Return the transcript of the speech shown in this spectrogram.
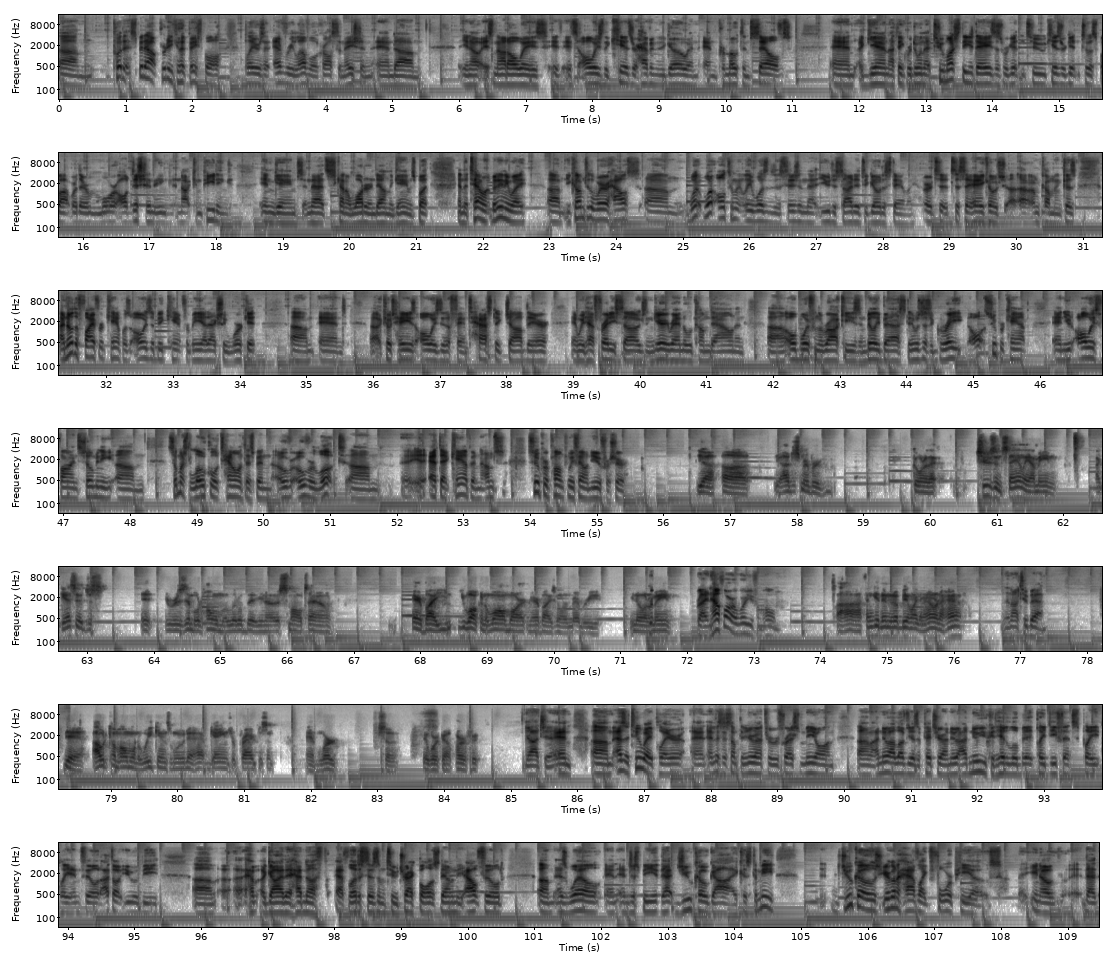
um, put it, spit out pretty good baseball players at every level across the nation, and um, you know, it's not always, it, it's always the kids are having to go and and promote themselves. And again, I think we're doing that too much these days as we're getting to kids are getting to a spot where they're more auditioning and not competing in games, and that's kind of watering down the games, but and the talent. But anyway, um, you come to the warehouse. Um, what what ultimately was the decision that you decided to go to Stanley or to, to say, hey, coach, uh, I'm coming? Because I know the Pfeiffer camp was always a big camp for me. I'd actually work it, um, and uh, Coach Hayes always did a fantastic job there. And we'd have Freddie Suggs and Gary Randall would come down, and uh, old boy from the Rockies and Billy Best. And it was just a great all super camp and you'd always find so many, um, so much local talent that's been over overlooked um, at that camp. And I'm super pumped we found you for sure. Yeah, uh, yeah. I just remember going to that choosing Stanly. I mean, I guess it just it, it resembled home a little bit. You know, a small town. Everybody, you, you walk into Walmart and everybody's going to remember you. You know what I mean? Right. And how far were you from home? Uh, I think it ended up being like an hour and a half. They're not too bad. Yeah, I would come home on the weekends when we didn't have games or practicing and work, so it worked out perfect. Gotcha. And um, as a two-way player, and, and this is something you're going to have to refresh me on. Um, I knew I loved you as a pitcher. I knew I knew you could hit a little bit, play defense, play play infield. I thought you would be um, a, a, guy that had enough athleticism to track balls down in the outfield um, as well, and and just be that JUCO guy. Because to me, JUCOs you're going to have like four POs, you know that,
